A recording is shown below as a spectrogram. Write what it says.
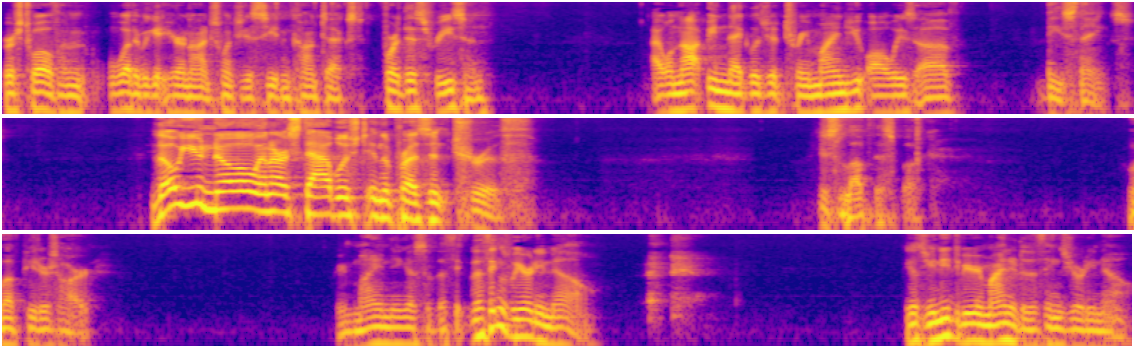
Verse 12, and whether we get here or not, I just want you to see it in context. For this reason, I will not be negligent to remind you always of these things. Though you know and are established in the present truth. I just love this book. Love Peter's heart. Reminding us of the, th- the things we already know. Because you need to be reminded of the things you already know.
